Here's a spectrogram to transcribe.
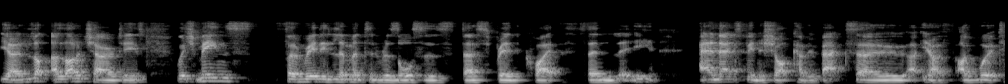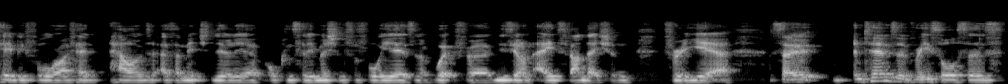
yeah, you know, a lot of charities, which means for really limited resources, they're spread quite thinly. And that's been a shock coming back. So, uh, you know, I've, I've, worked here before. I've had held, as I mentioned earlier, Auckland City Mission for four years, and I've worked for New Zealand AIDS Foundation for a year. So, in terms of resources,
